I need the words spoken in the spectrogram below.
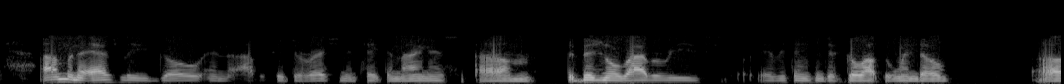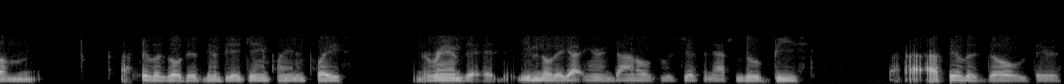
I'm gonna actually go in the opposite direction and take the Niners. Um, divisional rivalries, everything can just go out the window. Um, I feel as though there's going to be a game plan in place. And the Rams, eh, even though they got Aaron Donald, who's just an absolute beast, I, feel as though there's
